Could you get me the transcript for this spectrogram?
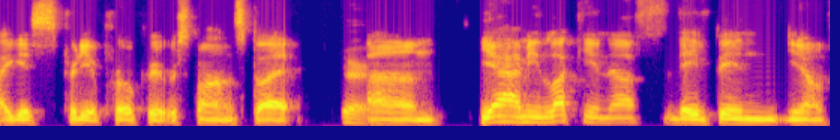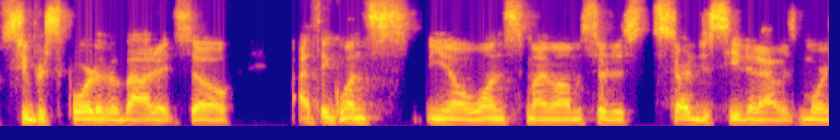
i guess pretty appropriate response but sure. um, yeah, I mean, lucky enough, they've been you know super supportive about it. So I think once you know once my mom sort of started to see that I was more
